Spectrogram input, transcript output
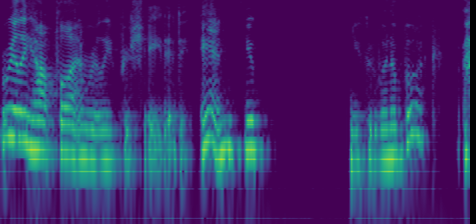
really helpful and really appreciated. And you you could win a book.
